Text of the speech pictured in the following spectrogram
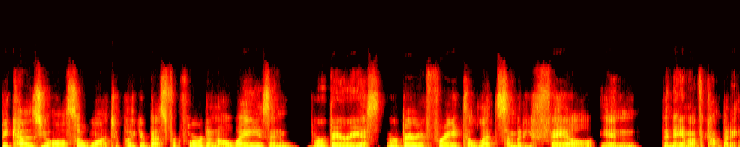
because you also want to put your best foot forward in all ways and we're very we're very afraid to let somebody fail in the name of the company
